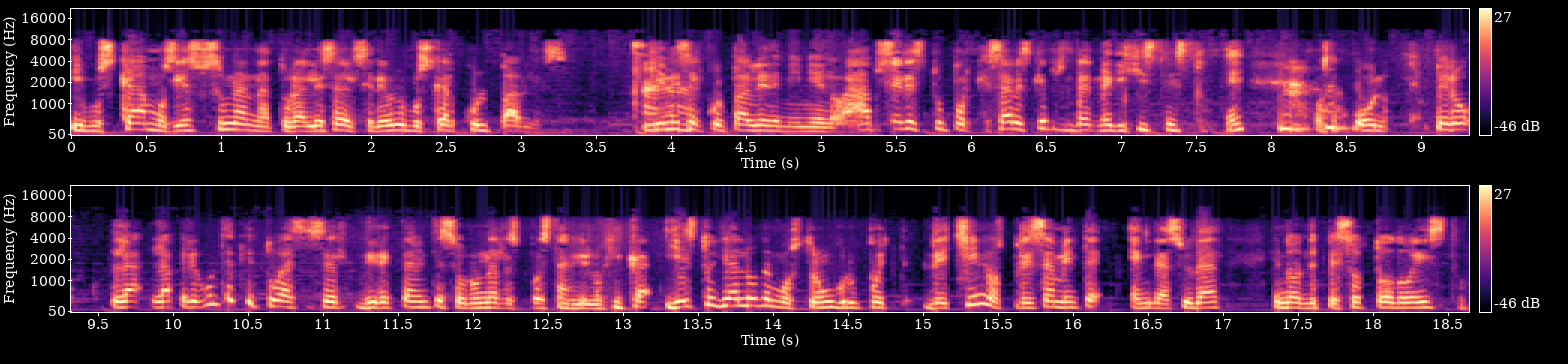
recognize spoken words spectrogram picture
y buscamos, y eso es una naturaleza del cerebro, buscar culpables. ¿Quién es el culpable de mi miedo? Ah, pues eres tú, porque sabes qué, pues me dijiste esto. ¿eh? O sea, uno. Pero la, la, pregunta que tú haces es directamente sobre una respuesta biológica, y esto ya lo demostró un grupo de chinos, precisamente en la ciudad en donde empezó todo esto.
